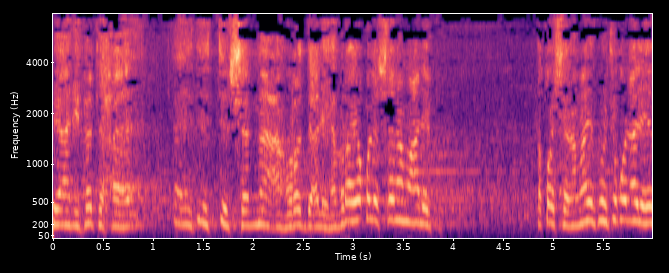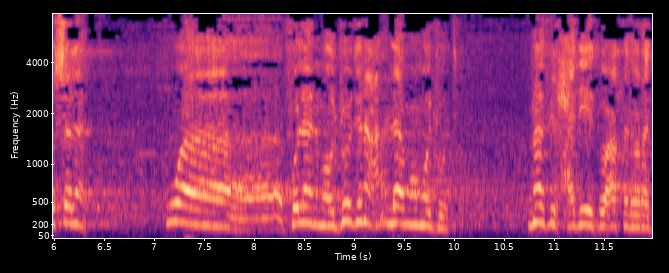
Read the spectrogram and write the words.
يعني فتح السماعة ورد عليها امرأة يقول السلام عليكم. يقول السلام عليكم وتقول عليه السلام. وفلان موجود نعم لا مو موجود. ما في حديث وأخذ ورد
